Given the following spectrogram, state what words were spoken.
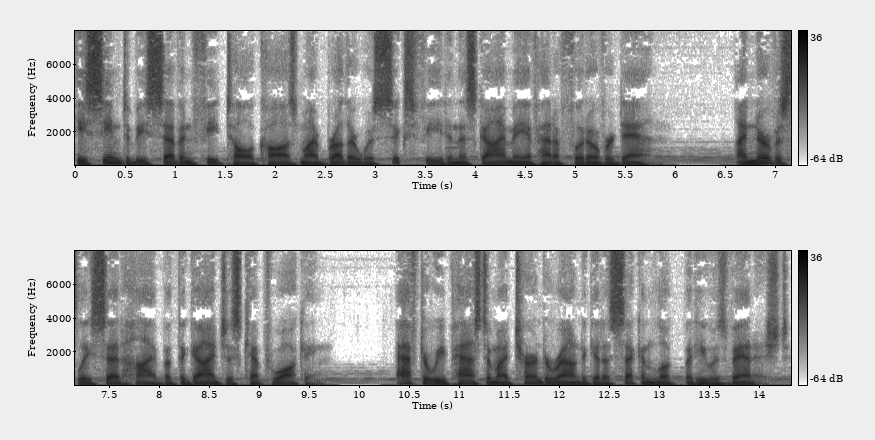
He seemed to be seven feet tall cause my brother was six feet and this guy may have had a foot over Dan. I nervously said hi but the guy just kept walking. After we passed him I turned around to get a second look but he was vanished.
